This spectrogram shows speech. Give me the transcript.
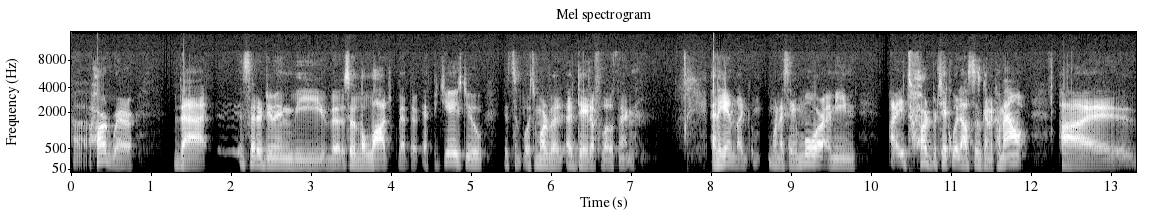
uh, hardware that instead of doing the, the sort of the logic that the FPGAs do, it's, it's more of a, a data flow thing. And again, like when I say more, I mean it's hard to predict what else is going to come out. Uh,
